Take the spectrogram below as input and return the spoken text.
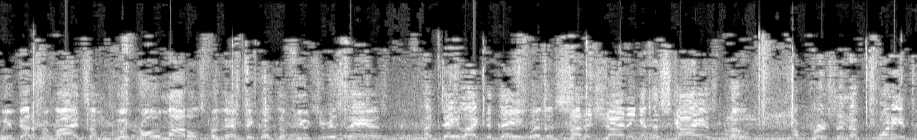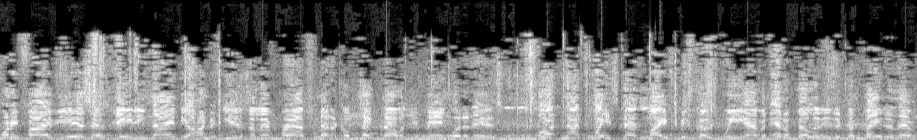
we've got to provide some good role models for them because the future is theirs. A day like the day where the sun is shining and the sky is blue, a person of 20 or 25 years has 80, 90, 100 years to live, perhaps medical technology being what it is, ought not waste that life because we have an inability to convey to them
